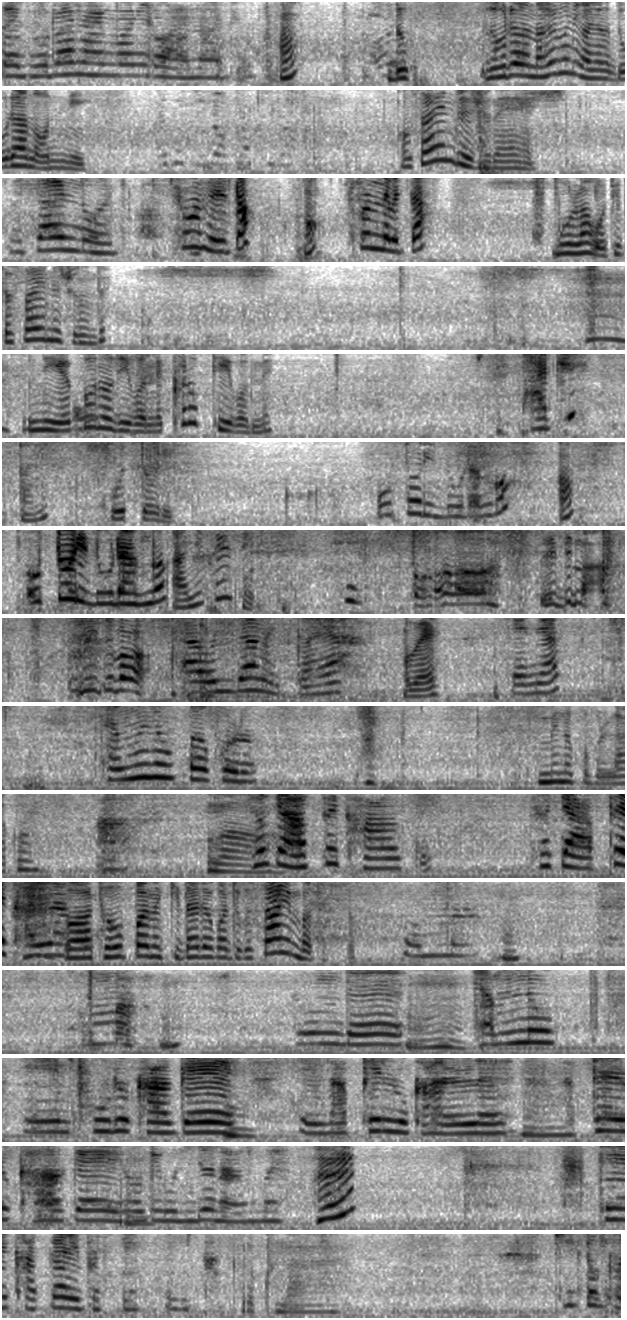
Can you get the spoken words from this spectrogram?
왜 노란 할머니가 안 와줘? 어? 노, 노래하는 할머니가 아니라 노래하는 언니. 어, 사인도 해주네. 왜 사인도 해줘? 손에다? 어? 손에다? 몰라, 어디다 사인해주는데? 언니 예쁜 옷 입었네. 크롭티 입었네. 바지? 아니, 옷돌이. 옷돌이 노란 거? 어? 옷돌이 노란 거? 아니, 회색. 어, 밀지 마. 밀지 마. 나 운전할 거야. 왜? 그냥 장민 오빠 보러. 전민 오빠 보려고? 아, 우와. 저기 앞에 가고. 저기 앞에 가려고. 와, 저 오빠는 기다려가지고 사인 받았어. 엄마. 응? 엄마. 응? 그런데 음. 잠룡 보러 가게 음. 라펠로 갈래. 음. 라펠로 가게 여기 운전하는 거야. 응? 그냥 가까이 붙어 있으니까. 그렇구나. 길동 가.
